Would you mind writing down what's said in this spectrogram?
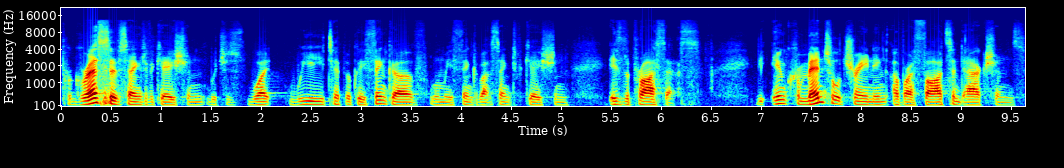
Progressive sanctification, which is what we typically think of when we think about sanctification, is the process. The incremental training of our thoughts and actions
